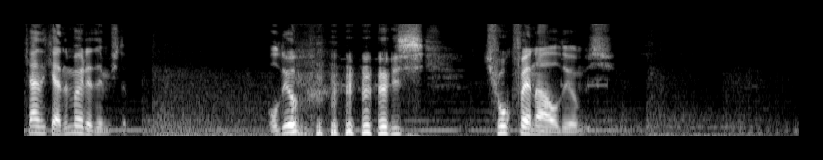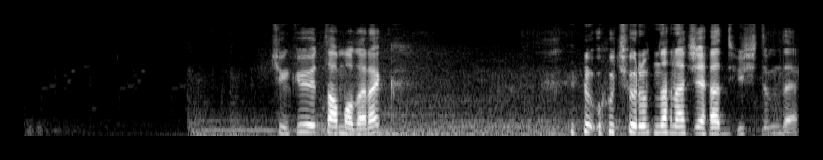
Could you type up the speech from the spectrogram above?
Kendi kendime öyle demiştim. Oluyormuş. Çok fena oluyormuş. Çünkü tam olarak uçurumdan aşağı düştüm de.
